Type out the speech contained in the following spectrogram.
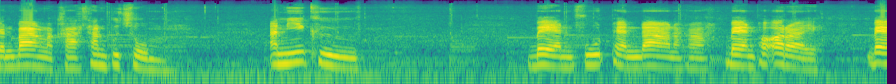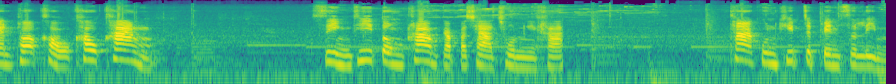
กันบ้างล่ะคะ ท่านผู้ชม อันนี้คือแบรนด์ฟู้ดแพนด้านะคะ แบรนด์เพราะอะไร แบรนด์เพราะเขาเข้าข้าง สิ่งที่ตรงข้ามกับประชาชนไงคะ ถ้าคุณคิดจะเป็นสลิม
